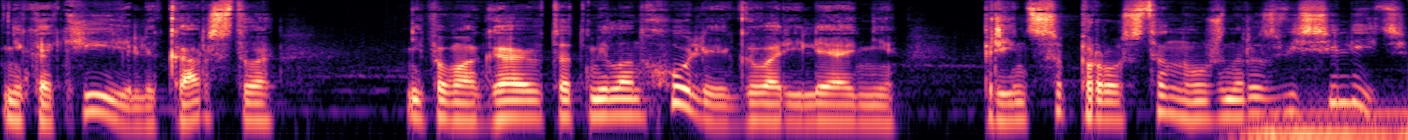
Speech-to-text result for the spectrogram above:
«Никакие лекарства не помогают от меланхолии», — говорили они. «Принца просто нужно развеселить».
